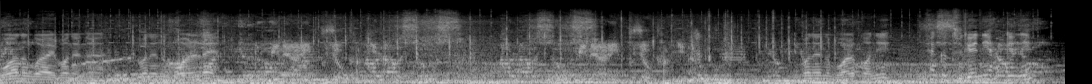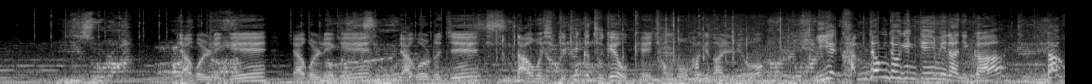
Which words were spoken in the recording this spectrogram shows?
뭐 하는 거야 이번에는 이번에는 뭐. 미네랄이 부족합니다. 이번에는 뭐 할 거니? 탱크 두 개니? 한 개니? 약 올리기, 약 오르지, 나오고 싶지. 탱크 두 개, 오케이. 정보 확인 완료. 이게 감정적인 게임이라니까? 딱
